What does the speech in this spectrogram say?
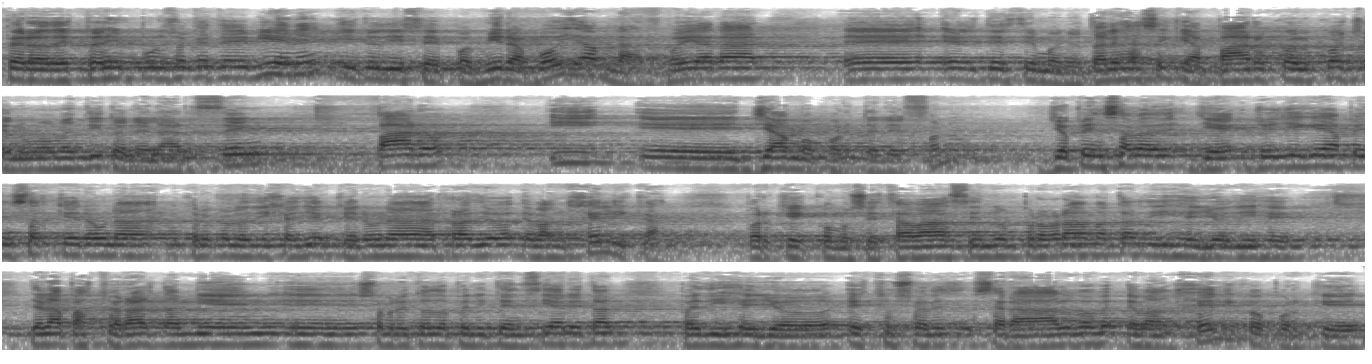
pero de estos impulsos que te vienen y tú dices, pues mira, voy a hablar, voy a dar eh, el testimonio. Tal es así que aparco el coche en un momentito en el arcén, paro y eh, llamo por teléfono. Yo pensaba, yo llegué a pensar que era una, creo que lo dije ayer, que era una radio evangélica, porque como se estaba haciendo un programa tal, dije yo dije de la pastoral también, eh, sobre todo penitenciaria y tal, pues dije yo esto será algo evangélico porque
